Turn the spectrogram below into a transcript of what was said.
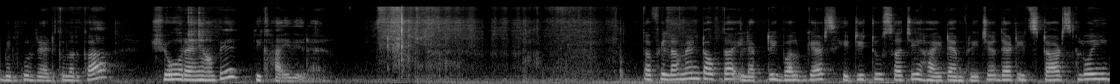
बिल्कुल रेड कलर का शो हो रहा यहाँ पे दिखाई दे रहा है। The filament of the electric bulb gets heated to such a high temperature that it starts glowing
